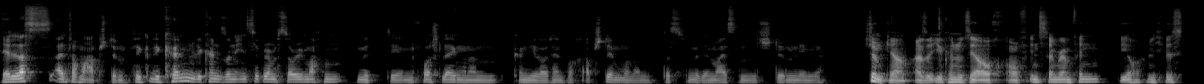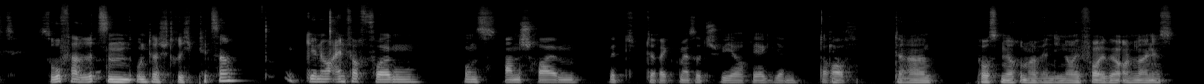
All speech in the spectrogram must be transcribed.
Ja, lass einfach mal abstimmen. Wir, wir, können, wir können so eine Instagram-Story machen mit den Vorschlägen und dann können die Leute einfach abstimmen und dann das mit den meisten Stimmen nehmen wir. Stimmt, ja. Also ihr könnt uns ja auch auf Instagram finden, wie ihr hoffentlich wisst. Sofaritzen-Pizza. Genau, einfach folgen, uns anschreiben mit Direktmessage, wir reagieren darauf. Da posten wir auch immer, wenn die neue Folge online ist.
